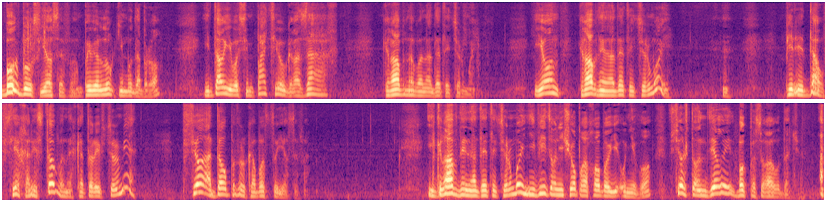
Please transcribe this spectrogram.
Бог был с Иосифом, повернул к нему добро и дал его симпатию в глазах главного над этой тюрьмой. И он, главный над этой тюрьмой, передал всех арестованных, которые в тюрьме, все отдал под руководство Иосифа. И главный над этой тюрьмой не видел ничего плохого у него. Все, что он делает, Бог посылал удачу.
